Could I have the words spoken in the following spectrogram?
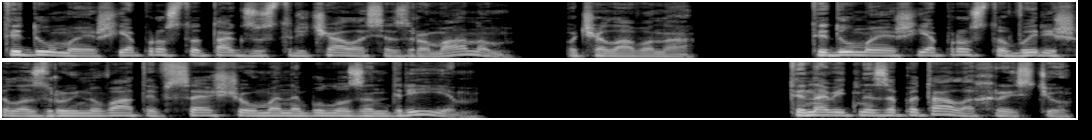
Ти думаєш, я просто так зустрічалася з Романом? почала вона. Ти думаєш, я просто вирішила зруйнувати все, що у мене було з Андрієм? Ти навіть не запитала Христю,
